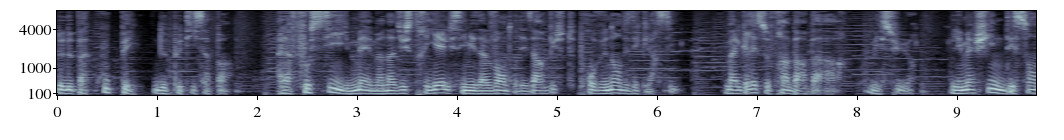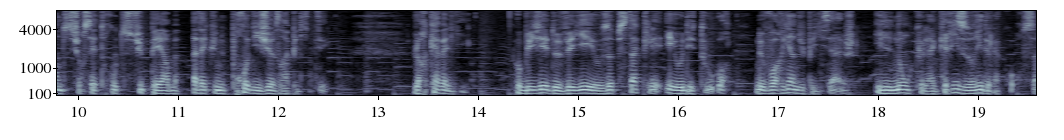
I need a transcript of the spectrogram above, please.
de ne pas couper de petits sapins. À la faucille même, un industriel s'est mis à vendre des arbustes provenant des éclaircies. Malgré ce frein barbare, mais sûr, les machines descendent sur cette route superbe avec une prodigieuse rapidité. Leurs cavaliers, obligés de veiller aux obstacles et aux détours, ne voient rien du paysage. Ils n'ont que la griserie de la course.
